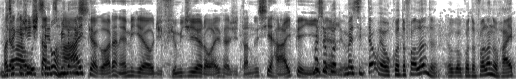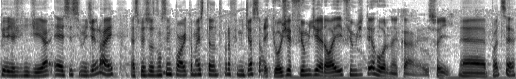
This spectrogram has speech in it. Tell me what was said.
Mas é que a gente tá no 800 milhões. hype agora, né, Miguel? De filme de herói, velho. A gente tá nesse hype aí, Mas, eu- velho. mas então, é o que eu tô falando. É o que eu tô falando. O hype hoje em dia é esse filme de herói. As pessoas não se importam mais tanto pra filme de ação. É que hoje é filme de herói e filme de terror, né, cara? É isso aí. É, pode ser.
